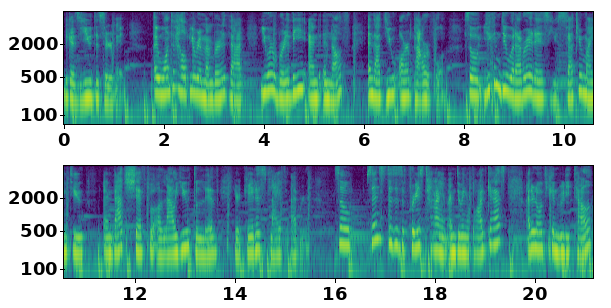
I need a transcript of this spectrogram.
because you deserve it. I want to help you remember that you are worthy and enough, and that you are powerful. So you can do whatever it is you set your mind to, and that shift will allow you to live your greatest life ever. So, since this is the first time I'm doing a podcast, I don't know if you can really tell.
